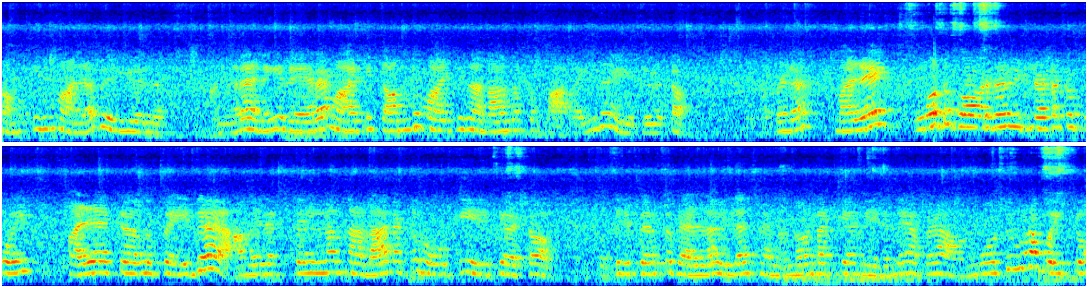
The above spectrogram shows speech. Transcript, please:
നമുക്കിനി മഴ പെയ്യുമല്ലോ. അന്നേരം അല്ലെങ്കിൽ വേറെ മാറ്റി കമ്പ് മാറ്റി നടാന്നൊക്കെ പറയുന്ന കേട്ടു കേട്ടോ. അപ്പോഴ് മഴ ഇങ്ങോട്ട് പോകരുത് വീട്ടിലോട്ടൊക്കെ പോയി മഴയൊക്കെ ഒന്ന് പെയ്ത് അവരൊക്കെ എല്ലാം നടാനൊക്കെ നോക്കിയിരിക്കും കേട്ടോ. ഒത്തിരി പേർക്ക് വെള്ളമില്ല ചെന്നോണ്ടൊക്കെയാണ് വരുന്നത് അപ്പോൾ അങ്ങോട്ടും കൂടെ പോയിക്കോ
